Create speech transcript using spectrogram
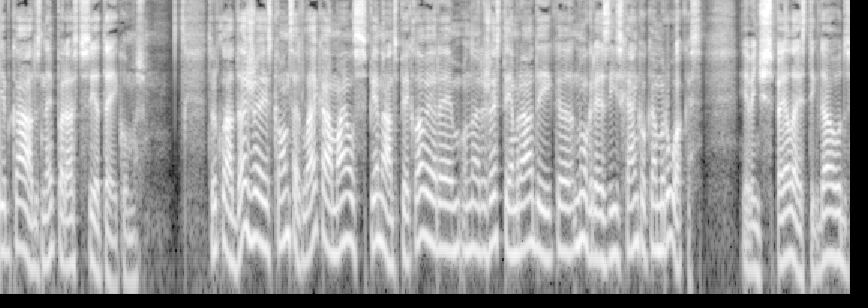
jebkādus neparastus ieteikumus. Turklāt dažreiz koncerta laikā Mails pienāca pie klavierēm un ar žestiem rādīja, ka nogriezīs Hankokam rokas, ja viņš spēlēs tik daudz.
